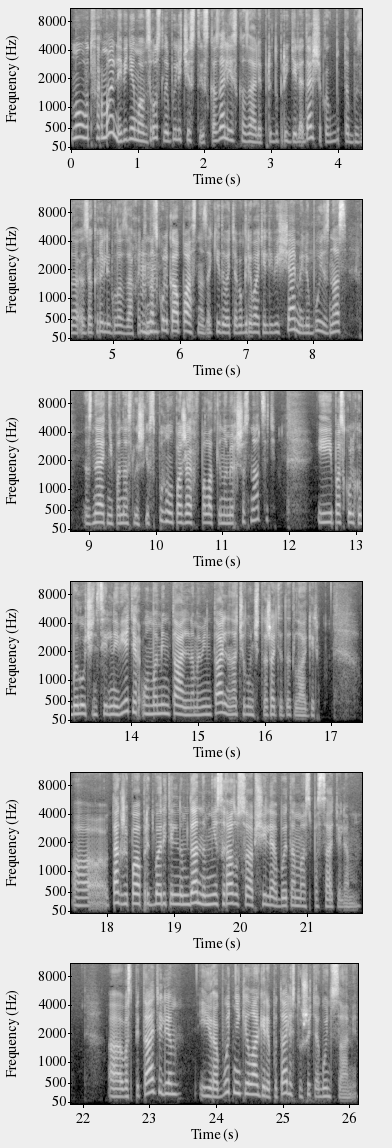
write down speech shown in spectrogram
Но вот формально, видимо, взрослые были чисты. Сказали и сказали, предупредили. А дальше как будто бы за закрыли глаза. Хотя угу. насколько опасно закидывать обогреватели вещами, любой из нас знает не понаслышке. Вспыхнул пожар в палатке номер 16. И поскольку был очень сильный ветер, он моментально, моментально начал уничтожать этот лагерь. А, также по предварительным данным не сразу сообщили об этом спасателям. А, воспитатели и работники лагеря пытались тушить огонь сами.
